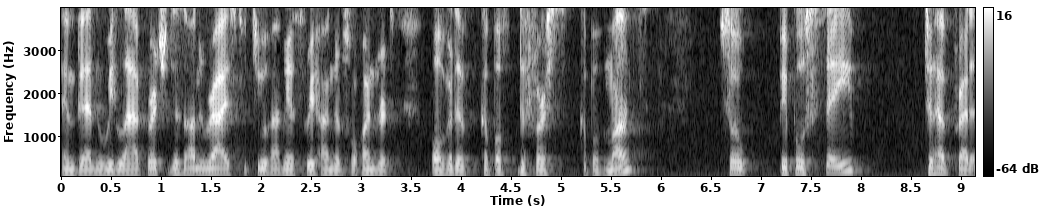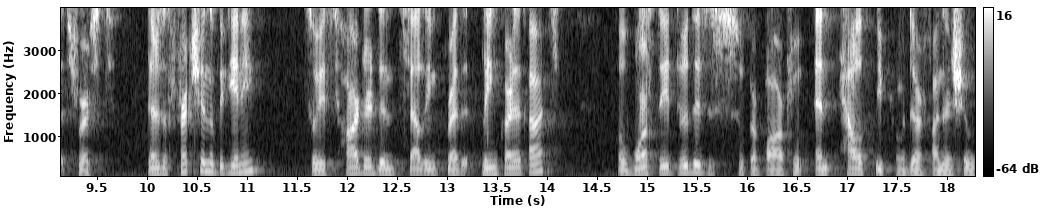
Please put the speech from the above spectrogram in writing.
and then we leverage this 100 reais to 200, 300, 400 over the couple of the first couple of months. So people save to have credit first. There's a friction in the beginning, so it's harder than selling credit clean credit cards. But once they do this, it's super powerful and healthy for their financial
